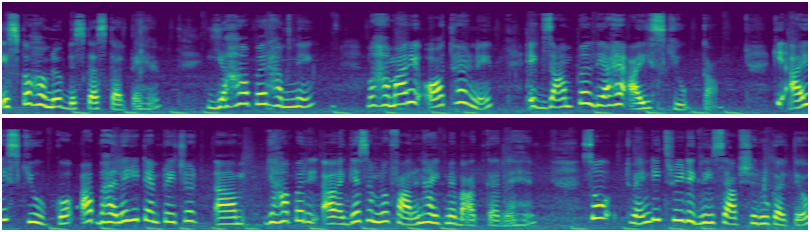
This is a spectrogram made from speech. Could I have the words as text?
इसको हम लोग डिस्कस करते हैं यहाँ पर हमने हमारे ऑथर ने एग्ज़ाम्पल दिया है आइस क्यूब का कि आइस क्यूब को आप भले ही टेम्परेचर यहाँ पर आई गेस हम लोग फ़ारेनहाइट में बात कर रहे हैं सो ट्वेंटी थ्री डिग्री से आप शुरू करते हो,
